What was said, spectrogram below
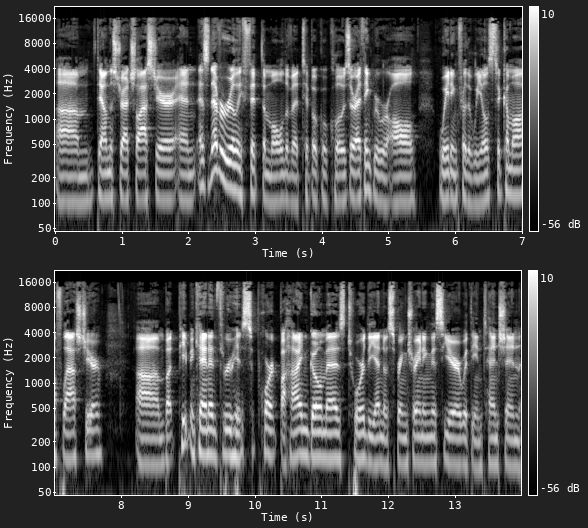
um, down the stretch last year, and has never really fit the mold of a typical closer. I think we were all waiting for the wheels to come off last year. Um, but Pete Mackanin threw his support behind Gomez toward the end of spring training this year with the intention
